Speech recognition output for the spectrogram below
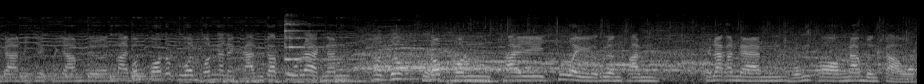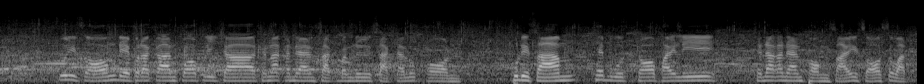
างด้านพิจิตรพยายามเดินไล่ผมขอทบทวนผลการแข่งขันครับคู่แรกนั้นหมดยกเสร็จนพพลชัยช่วยเรืองพันธ์ชนะคะแนนหงส์ทองหน้าเมืองเก่า คู่ที่ 2 เดชประการปอปรีชา ชนะคะแนนศักดิ์บรรลือศักดิ์จารุพรคู่ที่ 3 เทพบุตรชอไพลีชนะคะแนนผ่องใสสอสวัสดิ์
